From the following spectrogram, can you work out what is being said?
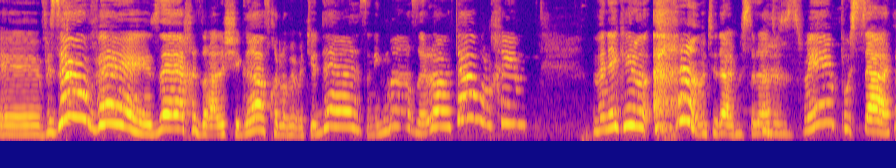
אה, וזהו, וזה חזרה לשגרה, אף אחד לא באמת יודע, זה נגמר, זה לא, טוב, הולכים. ואני כאילו, את יודעת, מסתדרת את עצמי, פוסעת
